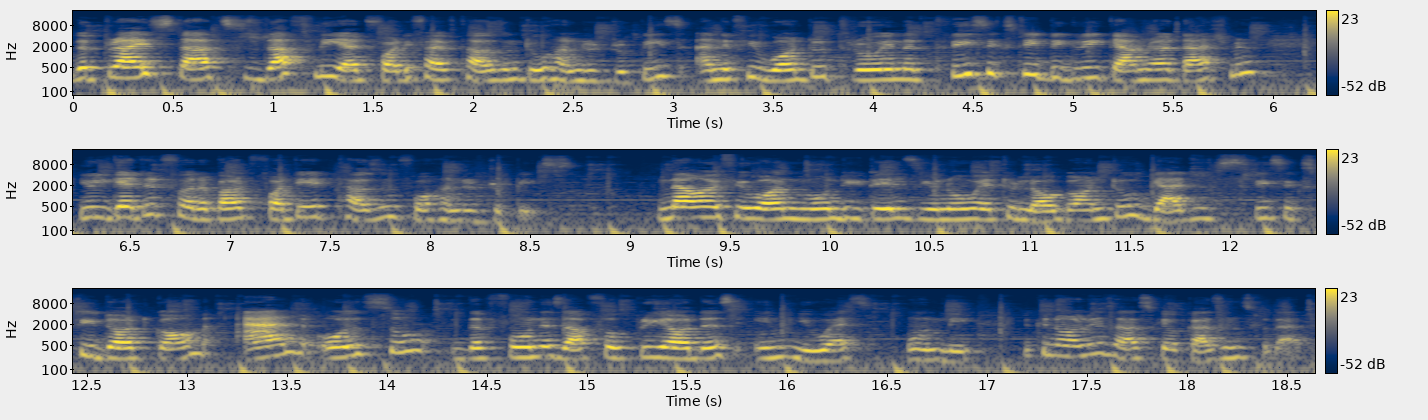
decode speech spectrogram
The price starts roughly at 45,200 rupees and if you want to throw in a 360 degree camera attachment, you'll get it for about 48,400 rupees. Now if you want more details, you know where to log on to gadgets360.com and also the phone is up for pre-orders in US only. You can always ask your cousins for that.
